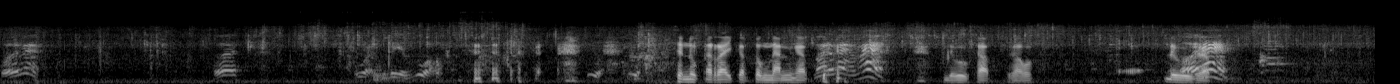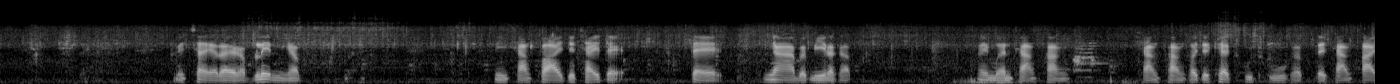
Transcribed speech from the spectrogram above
เฮ้ยแม่เฮ้ยรั่วเดี๋ยวรั่วสนุกอะไรกับตรงนั้นครับ ดูครับเขาดูครับ ไม่ใช่อะไรครับเล่นครับนี่ช้างพลายจะใช้แต่แต่งาแบบนี้แหละครับ ไม่เหมือนช้างพัง ช้างพังเขาจะแค่ทูๆครับ แต่ช้างพลาย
